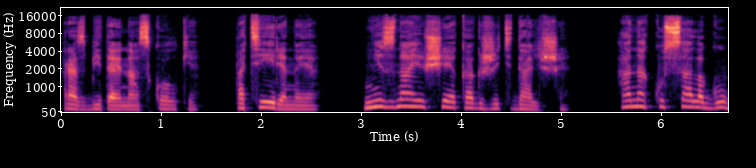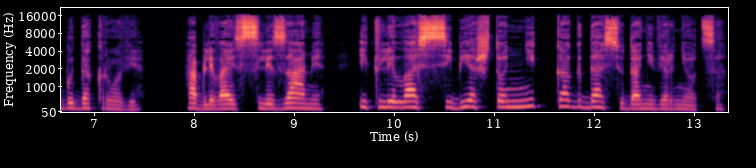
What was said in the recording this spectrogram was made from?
Разбитая на осколки, потерянная, не знающая, как жить дальше. Она кусала губы до крови, обливаясь слезами, и клялась себе, что никогда сюда не вернется.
